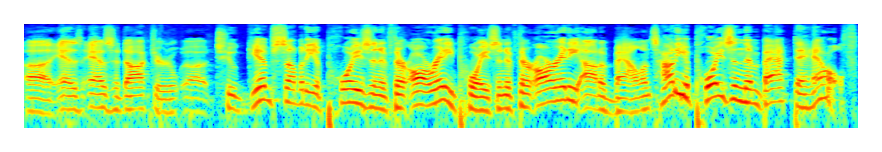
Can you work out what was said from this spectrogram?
uh, as as a doctor uh, to give somebody a poison if they're already poisoned, if they're already out of balance. How do you poison them back to health?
